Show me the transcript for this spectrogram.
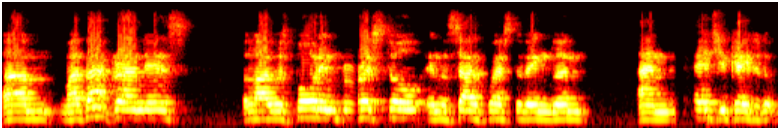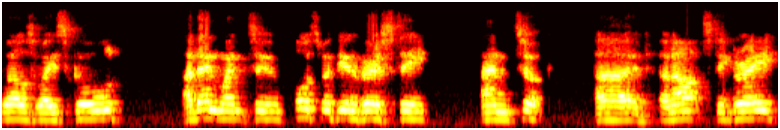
Um, my background is that I was born in Bristol in the southwest of England and educated at Wellsway School. I then went to Portsmouth University and took uh, an arts degree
